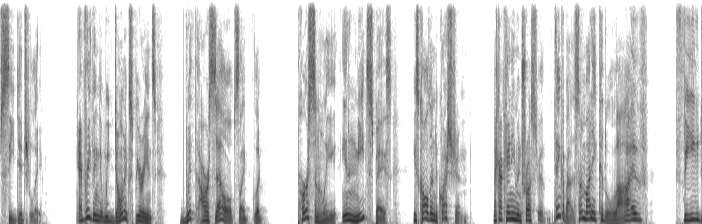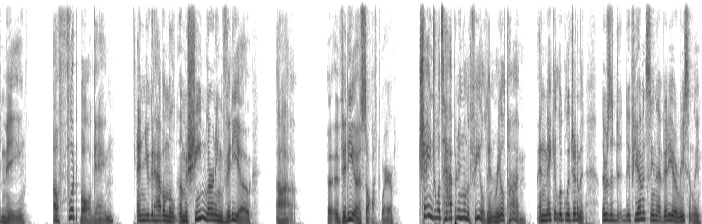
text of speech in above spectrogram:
see digitally, everything that we don't experience with ourselves, like like personally in meat space, is called into question. Like I can't even trust. Think about it. Somebody could live feed me a football game, and you could have a, a machine learning video, uh, video software change what's happening on the field in real time and make it look legitimate. There's a if you haven't seen that video recently,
